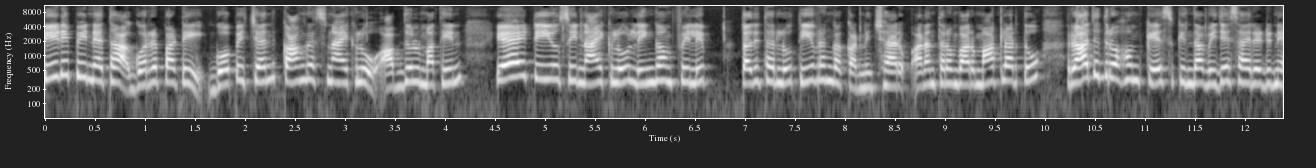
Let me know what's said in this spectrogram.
టీడీపీ నేత గొర్రెపాటి గోపీచంద్ కాంగ్రెస్ నాయకులు అబ్దుల్ మతీన్ ఏఐటీయూసీ నాయకులు లింగం ఫిలిప్ తదితరులు తీవ్రంగా ఖండించారు. అనంతరం వారు మాట్లాడుతూ రాజద్రోహం కేసు కింద విజయసాయిరెడ్డిని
